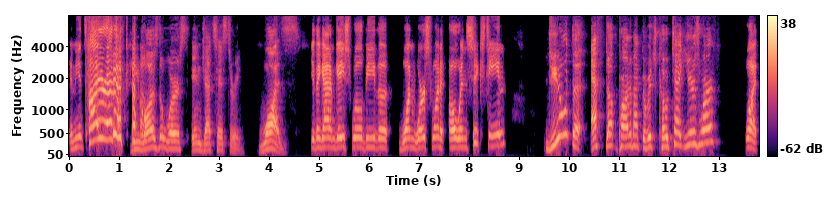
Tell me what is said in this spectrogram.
in the entire NFL. He was the worst in Jets history. Was. You think Adam Gase will be the one worst one at 0 and 16? Do you know what the effed up part about the Rich Kotite years were? What?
